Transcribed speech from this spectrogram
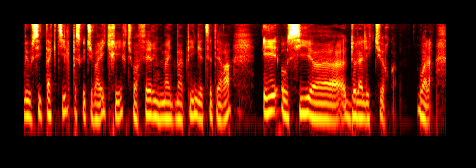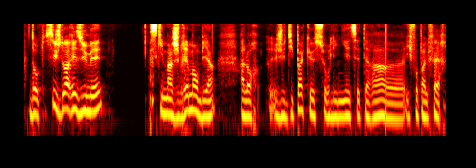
Mais aussi tactile, parce que tu vas écrire, tu vas faire une mind mapping, etc. Et aussi euh, de la lecture, quoi. Voilà. Donc, si je dois résumer, ce qui marche vraiment bien, alors je dis pas que surligner, etc., euh, il faut pas le faire.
